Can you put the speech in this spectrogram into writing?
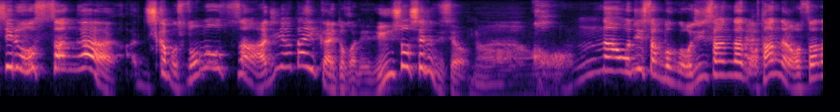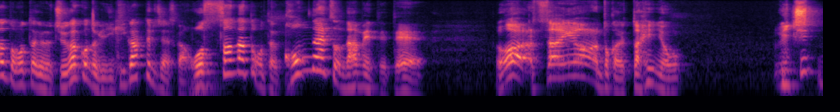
してるおっさんが、しかもそのおっさんアジア大会とかで優勝してるんですよ。こんなおじさん、僕おじさんだと、単なるおっさんだと思ったけど、中学校の時生きがってるじゃないですか。おっさんだと思ったら、こんなやつを舐めてて、おい、おっさんよとか言った日に、一、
